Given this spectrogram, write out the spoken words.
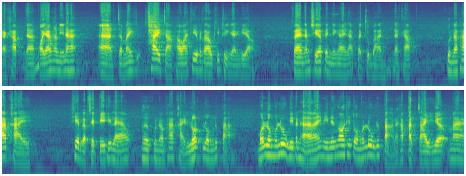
นะครับนะหมอย้ำคำนี้นะฮะ อาจจะไม่ใช่จากภาวะที่เราคิดถึงอย่างเดียว แฟนน้ำเชื้อเป็นยังไงแล้วปัจจุบันนะครับ คุณภาพไข่เทียบกับ 10 ปีที่แล้วเออคุณภาพไข่ลดลงหรือเปล่ามดลงมดลูกมีปัญหาไหมมีเนื้องอกที่ตัวมดลูกหรือเปล่านะครับ ปัจจัยเยอะมาก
